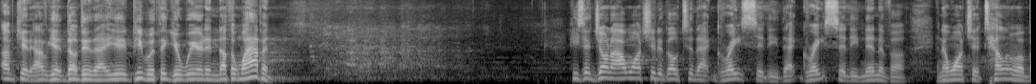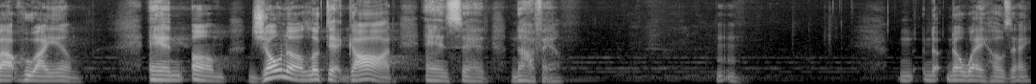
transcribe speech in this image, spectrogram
I'm kidding. I'm kidding. Don't do that. You, people think you're weird and nothing will happen. He said, Jonah, I want you to go to that great city, that great city, Nineveh, and I want you to tell them about who I am. And um, Jonah looked at God and said, Nah, fam. No, no way, Jose.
